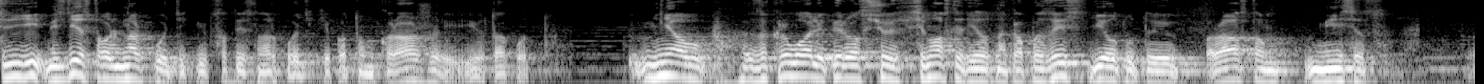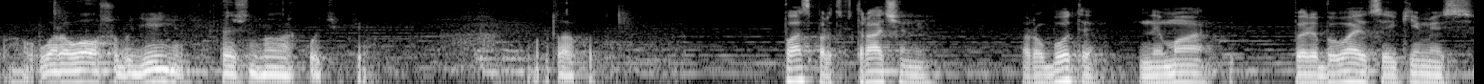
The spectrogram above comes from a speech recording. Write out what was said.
везде, везде ставили наркотики. Соответственно, наркотики, потом кражи и вот так вот. Меня закрывали первый раз еще 17 лет, я тут на КПЗ сидел тут и раз там месяц воровал, чтобы деньги, опять же, на наркотики. Вот так вот. Паспорт втрачений, роботи нема, перебиваються якимись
